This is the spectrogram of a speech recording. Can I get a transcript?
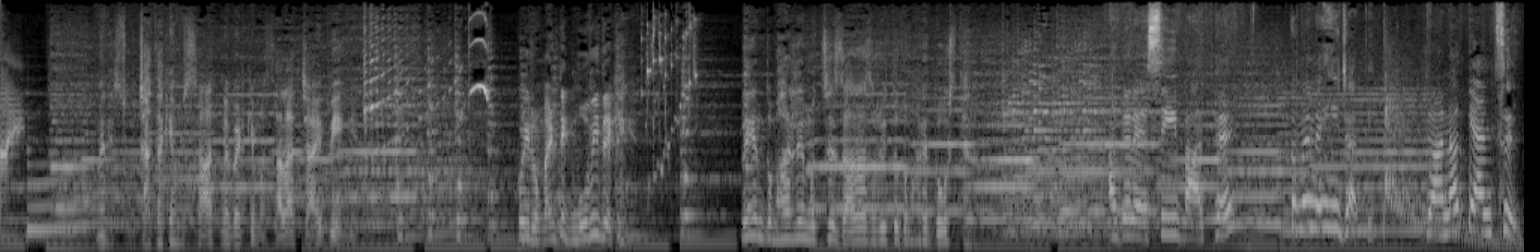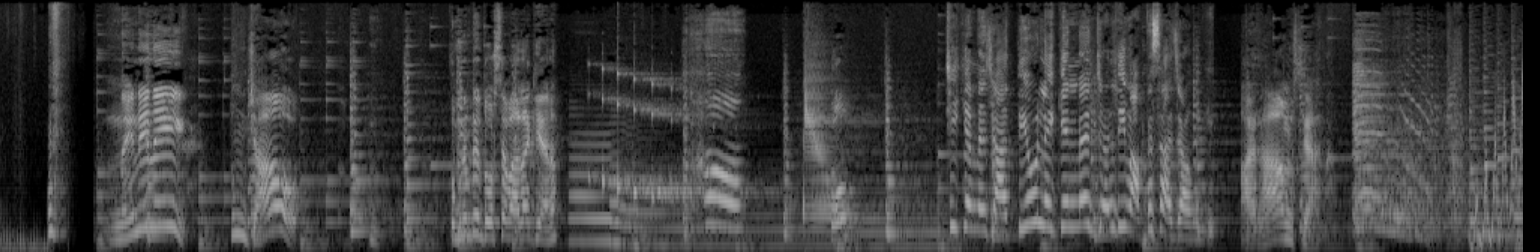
मैंने सोचा था कि हम साथ में बैठ के मसाला चाय पियेंगे। कोई रोमांटिक मूवी देखेंगे। लेकिन तुम्हारे लिए मुझसे ज़्यादा ज़रूरी तो तुम्हारे दोस्त है अगर ऐसी ही बात है तो मैं नहीं जाती। जाना कैंसिल नहीं नहीं नहीं। तुम जाओ। तुमने अपने दोस्त से वादा किया ना? हाँ। तो? ठीक है मैं जाती हूँ लेकिन मैं जल्दी वापस आ जाऊँगी। आराम से आना।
